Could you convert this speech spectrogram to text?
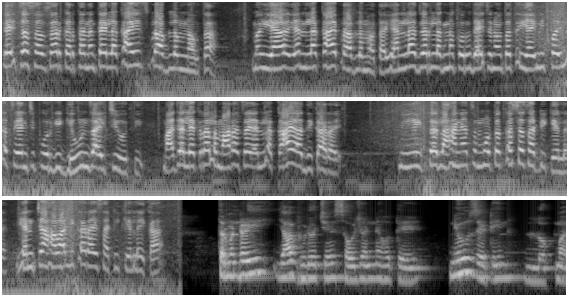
त्याचा संसार करताना त्याला काहीच प्रॉब्लेम नव्हता. मग या यांना काय प्रॉब्लेम होता? यांना जर लग्न करू द्यायचं नव्हतं तर यांनी पहिलंच यांची पोरगी घेऊन जायची होती. माझ्या लेकराला मारायचा यांना काय अधिकार आहे? मी एक तर लहानाचं मोठं कशासाठी केलं? यांच्या हवाली करायसाठी केलंय का? तर मंडळी या व्हिडिओचे सौजन्य होते news eighteen Lokmat.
